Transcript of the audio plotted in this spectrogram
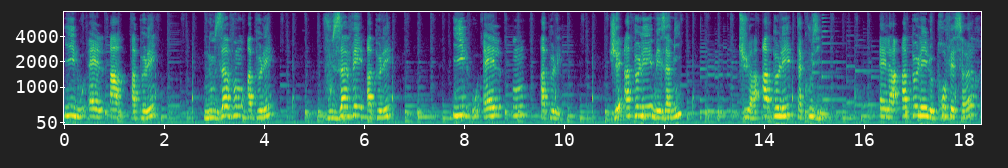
il ou elle a appelé, nous avons appelé, vous avez appelé, ils ou elles ont appelé. J'ai appelé mes amis, tu as appelé ta cousine. Elle a appelé le professeur,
